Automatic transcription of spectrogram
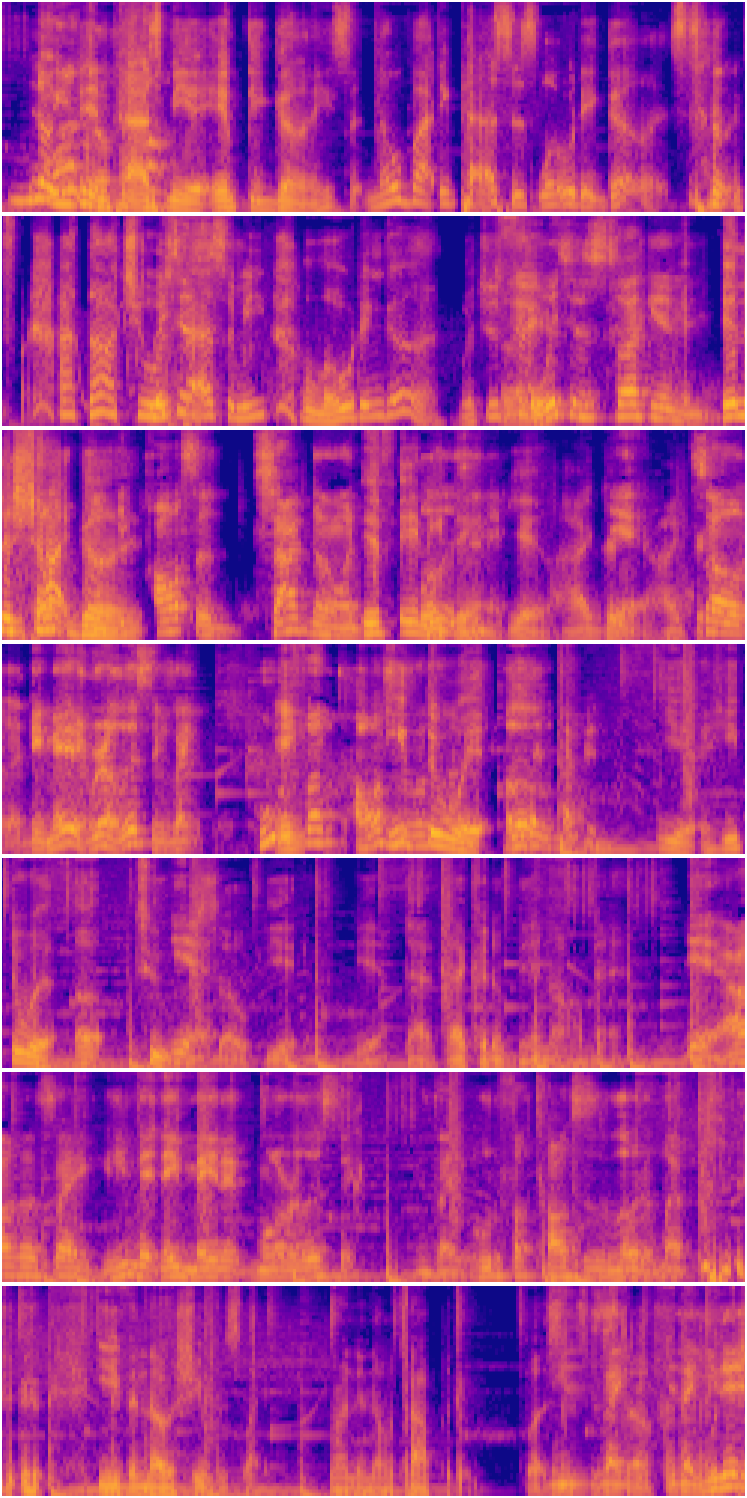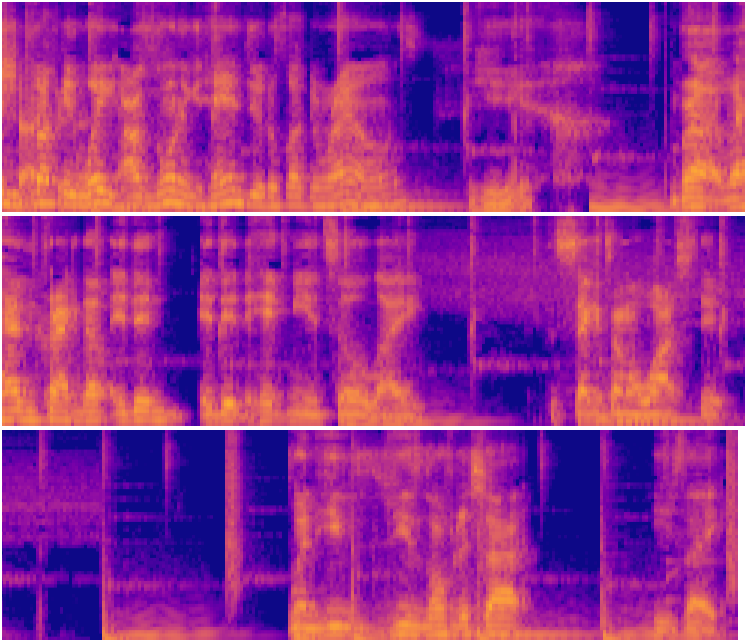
no, you didn't pass me an empty gun. He said, nobody passes loaded guns. I thought you was is- passing me a loading gun, which is Like, fair. which is fucking In a shotgun. fucking Toss a shotgun if anything, it. yeah, I agree. Yeah. I agree. So they made it realistic. It was like, who the fuck tosses he a threw it up. loaded weapon? yeah, he threw it up too. Yeah. So yeah, yeah, that that could have been all that. Yeah, I was just like, he made they made it more realistic. It's like, who the fuck tosses a loaded weapon? Even though she was like running on top of the buses He's like, stuff. he's like, you didn't fucking wait. I was going to hand you the fucking rounds, Yeah. bro. What have you cracking up? It didn't. It didn't hit me until like the second time I watched it. When he was he was going for the shot, he's like,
